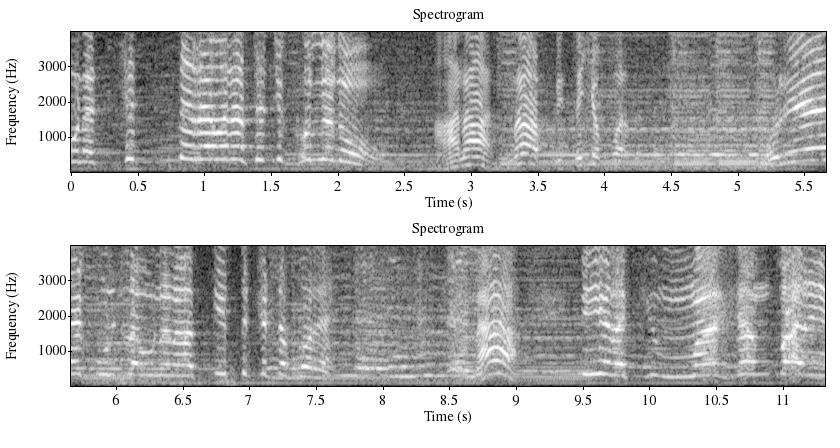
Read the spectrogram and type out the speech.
உன்னை சித்திரவதை செஞ்சு கொல்லணும். ஆனா நான் அப்படி செய்ய போறது ஒரே குண்டுல உன்னை நான் தீர்த்து கட்ட போறேன். நீ எனக்கு மகம் பாரு.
